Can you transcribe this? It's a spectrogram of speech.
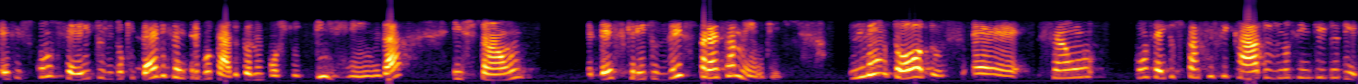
esses conceitos do que deve ser tributado pelo imposto de renda estão descritos expressamente. Nem todos é, são conceitos pacificados no sentido de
